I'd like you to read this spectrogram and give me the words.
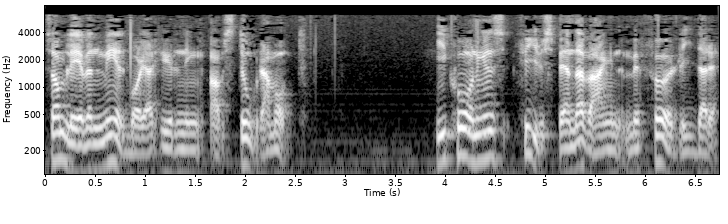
som blev en medborgarhyllning av stora mått. I konungens fyrspända vagn med förridare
